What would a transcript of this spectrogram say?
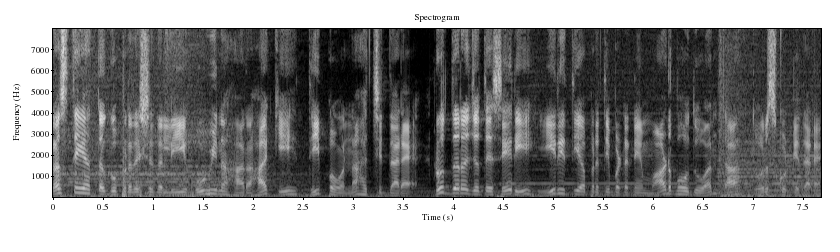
ರಸ್ತೆಯ ತಗ್ಗು ಪ್ರದೇಶದಲ್ಲಿ ಹೂವಿನ ಹಾರ ಹಾಕಿ ದೀಪವನ್ನ ಹಚ್ಚಿದ್ದಾರೆ. ವೃದ್ಧರ ಜೊತೆ ಸೇರಿ ಈ ರೀತಿಯ ಪ್ರತಿಭಟನೆ ಮಾಡಬಹುದು ಅಂತ ತೋರಿಸ್ಕೊಟ್ಟಿದ್ದಾರೆ.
